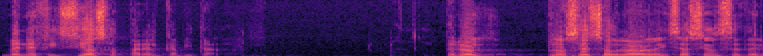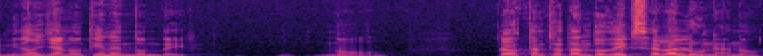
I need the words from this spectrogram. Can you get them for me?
beneficiosas para el capital. Pero proceso de globalización se terminó, ya no tienen dónde ir. No, claro, están tratando de irse a la luna, ¿no?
